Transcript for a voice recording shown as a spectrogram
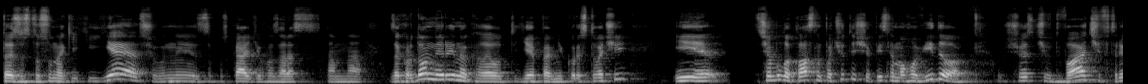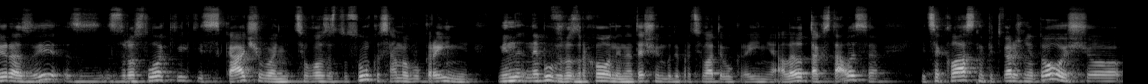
той застосунок, який є, що вони запускають його зараз там на закордонний ринок, але от є певні користувачі. І Ще було класно почути, що після мого відео щось чи в два, чи в три рази зросло кількість скачувань цього застосунку саме в Україні. Він не був розрахований на те, що він буде працювати в Україні. Але от так сталося. І це класне підтвердження того, що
